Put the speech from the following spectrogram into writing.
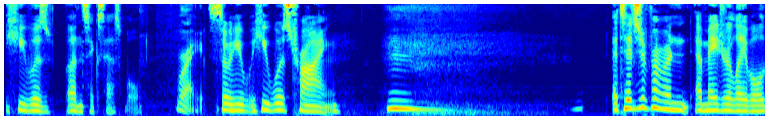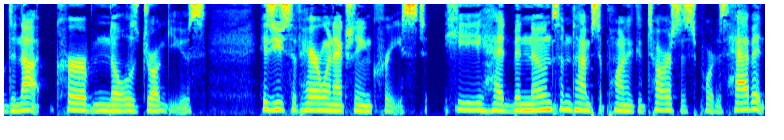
he was unsuccessful. Right. So he he was trying. Hmm. Attention from a, a major label did not curb Nowell's drug use. His use of heroin actually increased. He had been known sometimes to pawn his guitars to support his habit.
